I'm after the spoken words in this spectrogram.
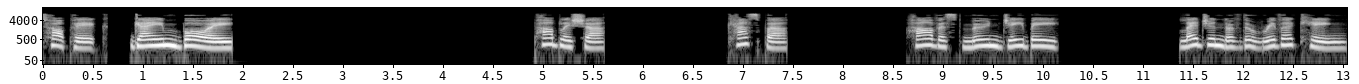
Topic: Game Boy. Publisher: Casper. Harvest Moon GB. Legend of the River King.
